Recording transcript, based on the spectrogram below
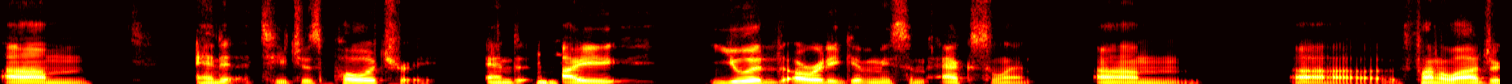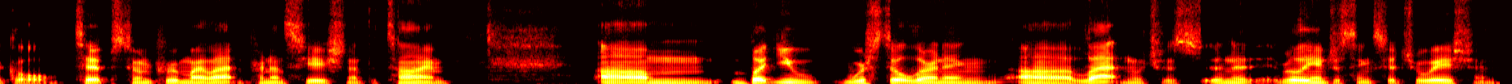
Um, and it teaches poetry. And Hmm. I you had already given me some excellent um, uh, phonological tips to improve my Latin pronunciation at the time. Um, but you were still learning uh, Latin, which was in a really interesting situation.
